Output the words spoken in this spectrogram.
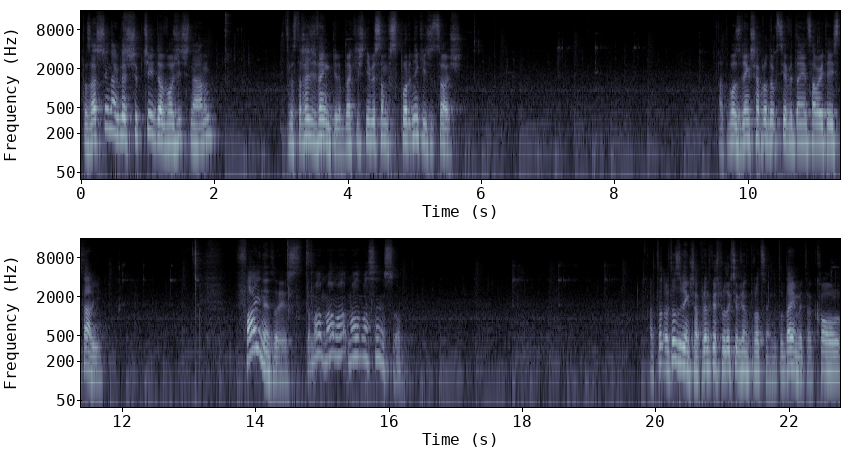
to zacznie nagle szybciej dowozić nam, dostarczać węgiel, bo jakieś niby są wsporniki czy coś. A to było zwiększa produkcję, wydanie całej tej stali. Fajne to jest. To ma, ma, ma, ma, sensu. A to, ale to zwiększa prędkość produkcji o 50%. No to dajmy to. Coal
